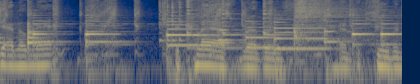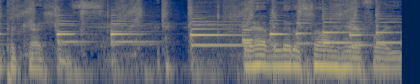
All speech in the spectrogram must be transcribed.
gentlemen, the class Brothers and the Cuban Percussions. they have a little song here for you.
